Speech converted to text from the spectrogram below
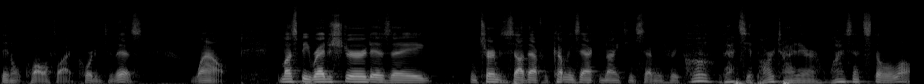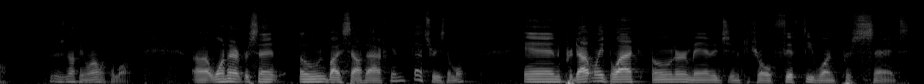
they don't qualify according to this. Wow. It must be registered as a, in terms of South Africa Companies Act of 1973. Oh, that's the apartheid era. Why is that still a law? Because there's nothing wrong with the law. 100% uh, owned by South African. That's reasonable. And predominantly black owner, managed, and controlled 51%.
